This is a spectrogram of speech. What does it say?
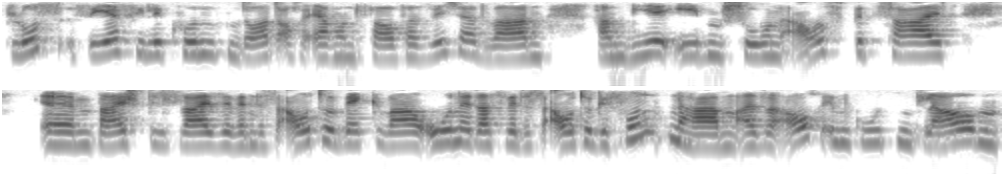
plus sehr viele Kunden dort auch R&V versichert versichert waren, haben wir eben schon ausbezahlt ähm, beispielsweise, wenn das Auto weg war, ohne dass wir das Auto gefunden haben, also auch im guten Glauben.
